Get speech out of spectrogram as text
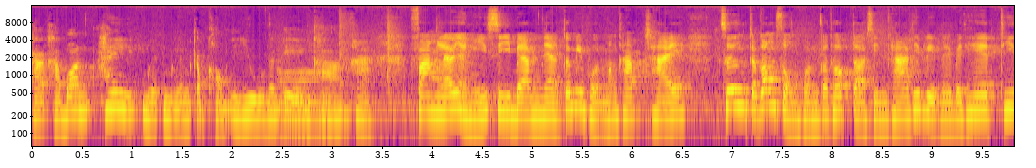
คาคาร์บอนให้เหมือนเหมือนกับของ EU นั่นเองค่ะค่ะฟังแล้วอย่างนี้ CBAM เนี่ยก็มีผลบังคับใช้ ซึ่งจะต้องส่งผลกระทบต่อสินค้าที่ผลิตในประเทศที่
